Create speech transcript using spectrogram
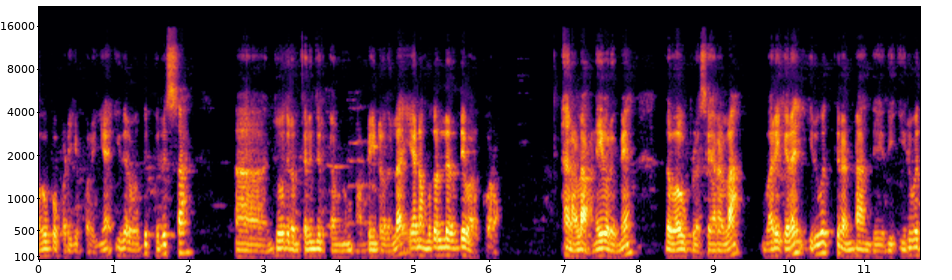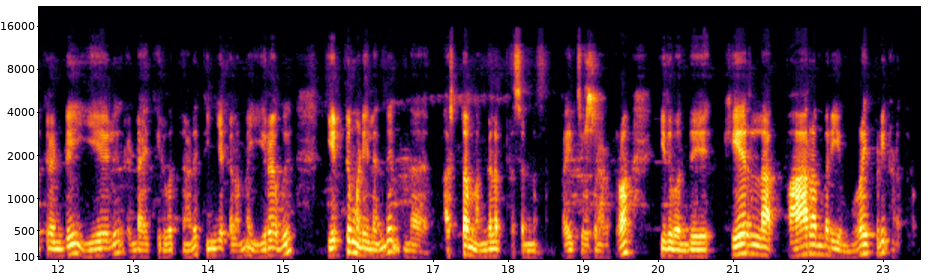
வகுப்பு படிக்க போறீங்க. இதுல வந்து பெருசா ஆஹ், ஜோதிடம் தெரிஞ்சிருக்கணும் அப்படின்றதில்ல ஏன்னா முதல்ல இருந்தே வரப்போகிறோம் அதனால அனைவருமே இந்த வகுப்புல சேரலாம். வருகிற இருபத்தி ரெண்டாம் தேதி இருபத்தி ரெண்டு ஏழு ரெண்டாயிரத்தி இருபத்தி நாலு திங்கக்கிழமை இரவு எட்டு மணிலேருந்து இந்த அஷ்டமங்கல பிரசன்னம் பயிற்சி வகுப்பு நடத்துகிறோம் இது வந்து கேரளா பாரம்பரிய முறைப்படி நடத்துகிறோம்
